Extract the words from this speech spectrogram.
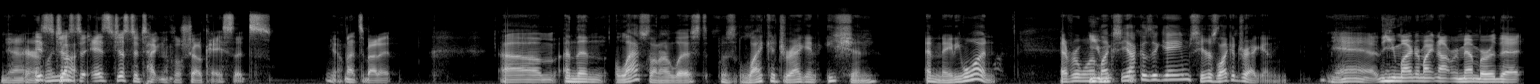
yeah, it's just not. a, it's just a technical showcase. That's Yeah. that's about it. um, and then last on our list was Like a Dragon Ishin and an 81. Everyone You- likes Yakuza games. Here's Like a Dragon. Yeah, you might or might not remember that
